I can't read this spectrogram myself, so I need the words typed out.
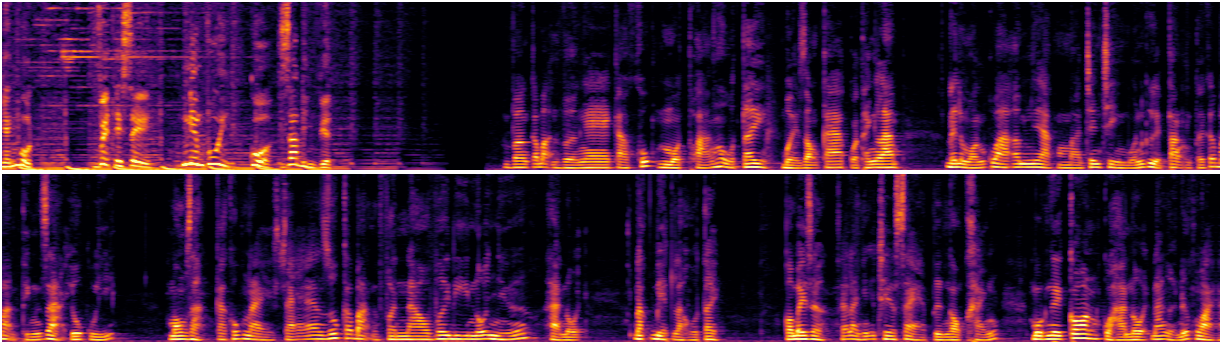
nhánh 1. VTC, niềm vui của gia đình Việt. Vâng, các bạn vừa nghe ca khúc Một thoáng Hồ Tây bởi giọng ca của Thanh Lam. Đây là món quà âm nhạc mà chương trình muốn gửi tặng tới các bạn thính giả yêu quý. Mong rằng ca khúc này sẽ giúp các bạn phần nào vơi đi nỗi nhớ Hà Nội, đặc biệt là Hồ Tây. Còn bây giờ sẽ là những chia sẻ từ Ngọc Khánh, một người con của Hà Nội đang ở nước ngoài,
